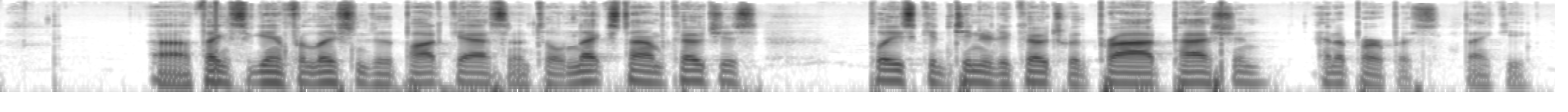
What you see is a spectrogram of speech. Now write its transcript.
Uh, thanks again for listening to the podcast. And until next time, coaches, please continue to coach with pride, passion, and a purpose. Thank you.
